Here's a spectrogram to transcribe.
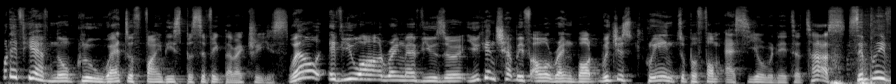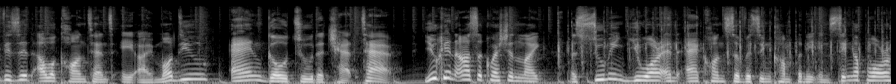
what if you have no clue where to find these specific directories? Well, if you are a RankMath user, you can chat with our RankBot, which is trained to perform SEO related tasks. Simply visit our content AI module and go to the chat tab. You can ask a question like, assuming you are an aircon servicing company in Singapore,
